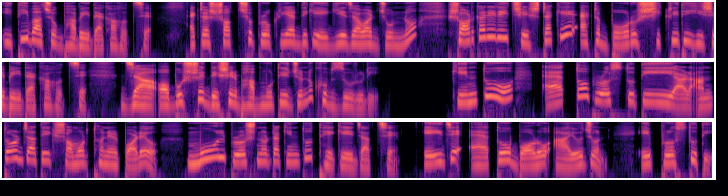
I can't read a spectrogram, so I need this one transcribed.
ইতিবাচকভাবেই দেখা হচ্ছে। একটা স্বচ্ছ প্রক্রিয়ার দিকে এগিয়ে যাওয়ার জন্য সরকারের এই চেষ্টাকে একটা বড় স্বীকৃতি হিসেবেই দেখা হচ্ছে, যা অবশ্যই দেশের ভাবমূর্তির জন্য খুব জরুরি। কিন্তু এত প্রস্তুতি আর আন্তর্জাতিক সমর্থনের পরেও মূল প্রশ্নটা কিন্তু থেকেই যাচ্ছে। এই যে এত বড় আয়োজন, এই প্রস্তুতি,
